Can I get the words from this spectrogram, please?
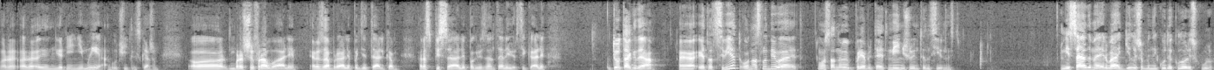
р, вернее, не мы, а учитель, скажем, э, расшифровали, разобрали по деталькам, расписали по горизонтали и вертикали, то тогда э, этот свет, он ослабевает, он становится, приобретает меньшую интенсивность. Мисадам Эрва Агилыша Беникуда Клорис Хулу.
